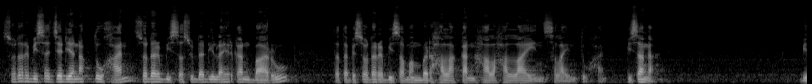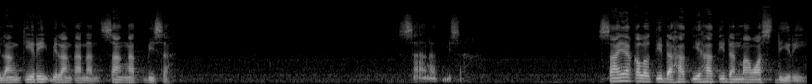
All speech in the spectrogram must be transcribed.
Saudara bisa jadi anak Tuhan, saudara bisa sudah dilahirkan baru, tetapi saudara bisa memberhalakan hal-hal lain selain Tuhan. Bisa nggak? Bilang kiri, bilang kanan, sangat bisa. Sangat bisa. Saya kalau tidak hati-hati dan mawas diri,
